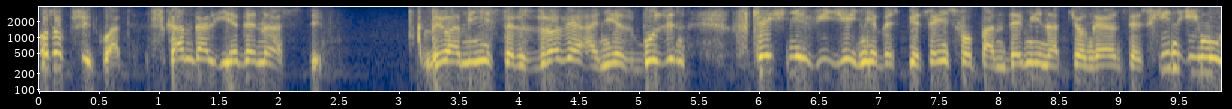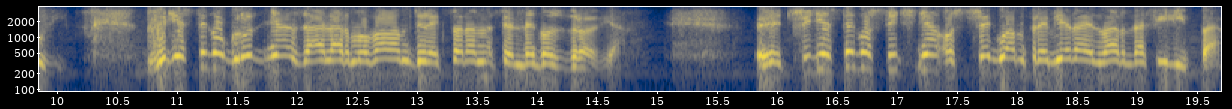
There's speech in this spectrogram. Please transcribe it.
Oto przykład. Skandal jedenasty. Była minister zdrowia, a nie z Buzyn, wcześniej widzi niebezpieczeństwo pandemii nadciągające z Chin i mówi 20 grudnia za zaalarmowałam dyrektora Naczelnego Zdrowia. E, 30 stycznia ostrzegłam premiera Edwarda Filipa.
